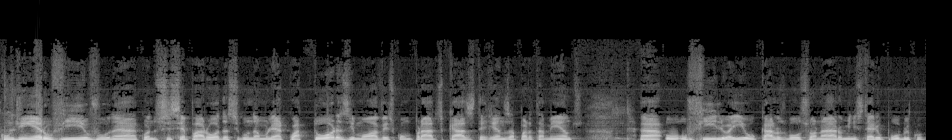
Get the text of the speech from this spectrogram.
com dinheiro vivo, né? Quando se separou da segunda mulher, 14 imóveis comprados, casas, terrenos, apartamentos. Ah, o, o filho aí, o Carlos Bolsonaro, o Ministério Público,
